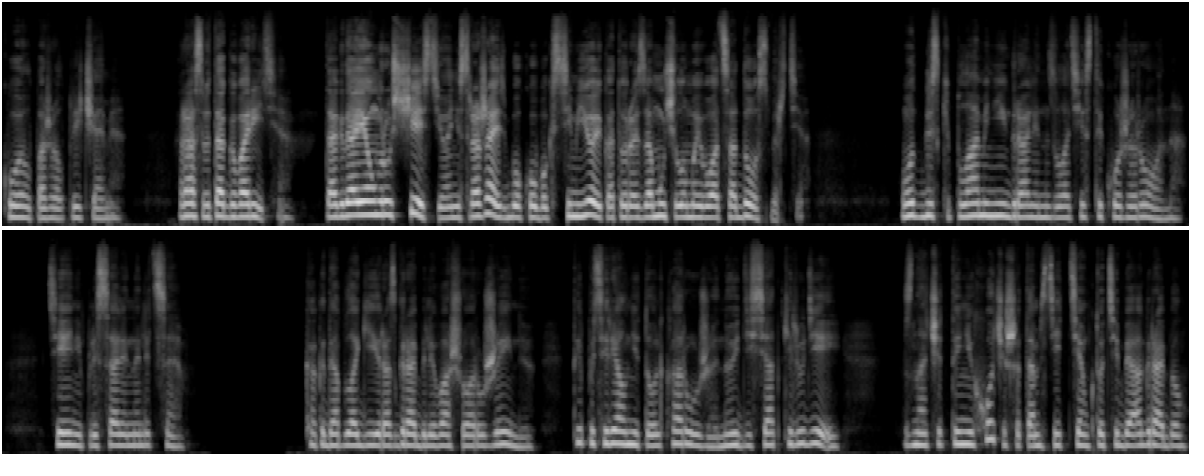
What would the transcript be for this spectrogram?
Койл пожал плечами. Раз вы так говорите, тогда я умру с честью, а не сражаясь бок о бок с семьей, которая замучила моего отца до смерти. Отблески пламени играли на золотистой коже Роана. Тени плясали на лице. Когда благие разграбили вашу оружейную, ты потерял не только оружие, но и десятки людей. Значит, ты не хочешь отомстить тем, кто тебя ограбил?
